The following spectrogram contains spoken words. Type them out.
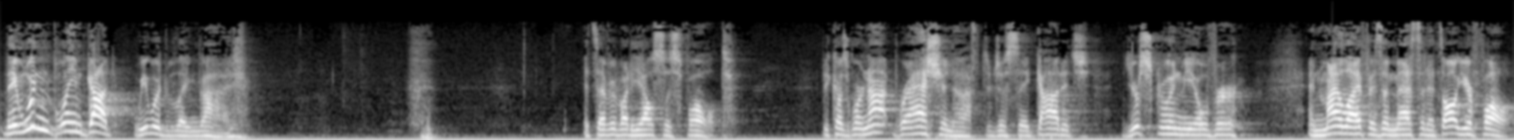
they wouldn't blame God. We would blame God. It's everybody else's fault because we're not brash enough to just say, God, it's, you're screwing me over and my life is a mess and it's all your fault.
